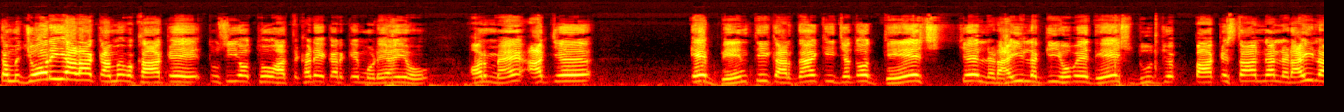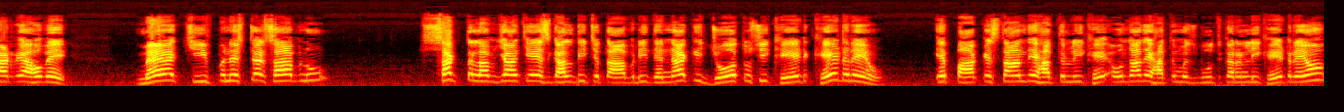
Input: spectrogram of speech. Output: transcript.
ਕਮਜ਼ੋਰੀ ਵਾਲਾ ਕੰਮ ਵਿਖਾ ਕੇ ਤੁਸੀਂ ਉੱਥੋਂ ਹੱਥ ਖੜੇ ਕਰਕੇ ਮੁੜ ਆਏ ਹੋ। ਔਰ ਮੈਂ ਅੱਜ ਇਹ ਬੇਨਤੀ ਕਰਦਾ ਕਿ ਜਦੋਂ ਦੇਸ਼ 'ਚ ਲੜਾਈ ਲੱਗੀ ਹੋਵੇ, ਦੇਸ਼ ਦੂਜੇ ਪਾਕਿਸਤਾਨ ਨਾਲ ਲੜਾਈ ਲੜ ਰਿਹਾ ਹੋਵੇ, ਮੈਂ ਚੀਫ ਮਿਨਿਸਟਰ ਸਾਹਿਬ ਨੂੰ ਸਖਤ ਲਫ਼ਜ਼ਾਂ 'ਚ ਇਸ ਗੱਲ ਦੀ ਚੇਤਾਵਨੀ ਦਿੰਦਾ ਕਿ ਜੋ ਤੁਸੀਂ ਖੇਡ ਖੇਡ ਰਹੇ ਹੋ, ਇਹ ਪਾਕਿਸਤਾਨ ਦੇ ਹੱਥ ਲਈ ਖੇ ਉਹਨਾਂ ਦੇ ਹੱਥ ਮਜ਼ਬੂਤ ਕਰਨ ਲਈ ਖੇਡ ਰਹੇ ਹੋ,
